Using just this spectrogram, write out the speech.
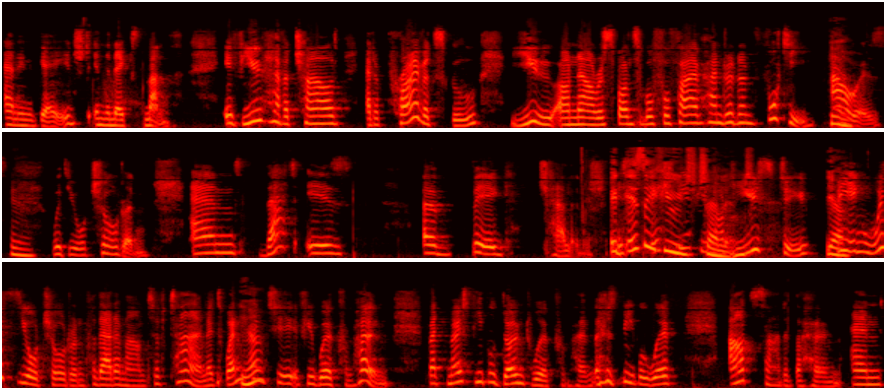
and engaged in the next month. If you have a child at a private school, you are now responsible for 540 yeah. hours yeah. with your children. And that is a big challenge. It is a huge challenge. You're not used to yeah. being with your children for that amount of time. It's one yeah. thing to if you work from home, but most people don't work from home. Most people work outside of the home and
